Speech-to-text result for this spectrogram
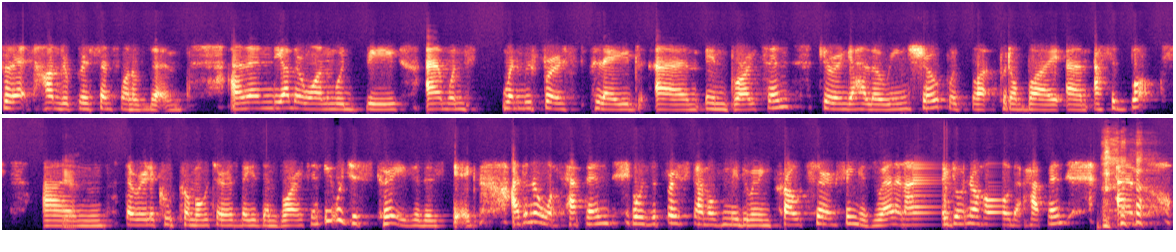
So that's hundred percent one of them. And then the other one would be um, when when we first played um, in Brighton during a Halloween show put by, put on by um, Acid Box. Um, The really cool promoters based in Brighton. It was just crazy this gig. I don't know what happened. It was the first time of me doing crowd surfing as well, and I, I don't know how that happened. Um,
